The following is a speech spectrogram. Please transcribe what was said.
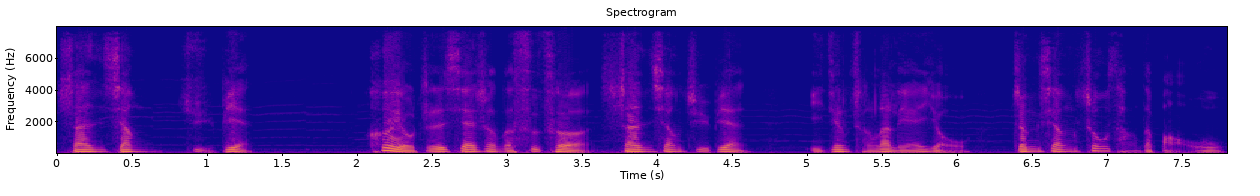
山乡巨变》。贺有直先生的四册《山乡巨变》已经成了连友争相收藏的宝物。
